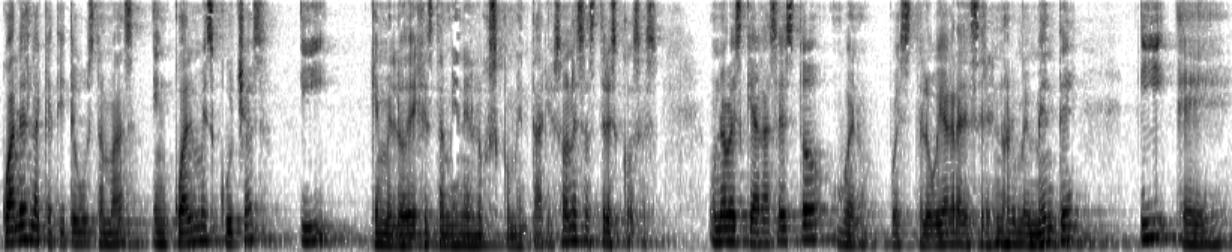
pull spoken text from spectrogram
cuál es la que a ti te gusta más, en cuál me escuchas y que me lo dejes también en los comentarios. Son esas tres cosas. Una vez que hagas esto, bueno, pues te lo voy a agradecer enormemente y eh,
